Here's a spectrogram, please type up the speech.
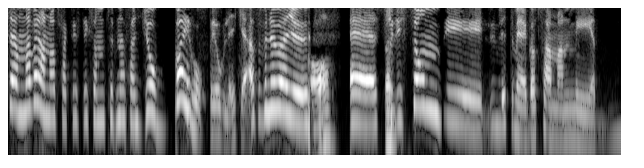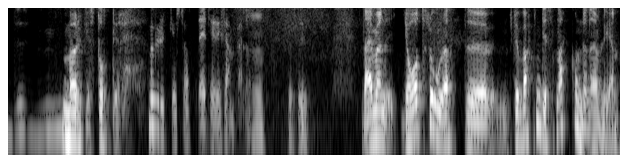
känna varandra och faktiskt liksom typ nästan jobba ihop i olika. Alltså för nu har ju ja, eh, Swedish men... Zombie lite mer gått samman med Mörkersdotter. Mörkersdotter till exempel. Mm, precis. Nej men jag tror att, eh, för det har varit en del snack om det nämligen.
